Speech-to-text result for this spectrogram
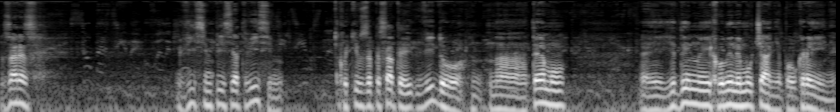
Зараз 8.58. Хотів записати відео на тему е, єдиної хвилини мовчання по Україні.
